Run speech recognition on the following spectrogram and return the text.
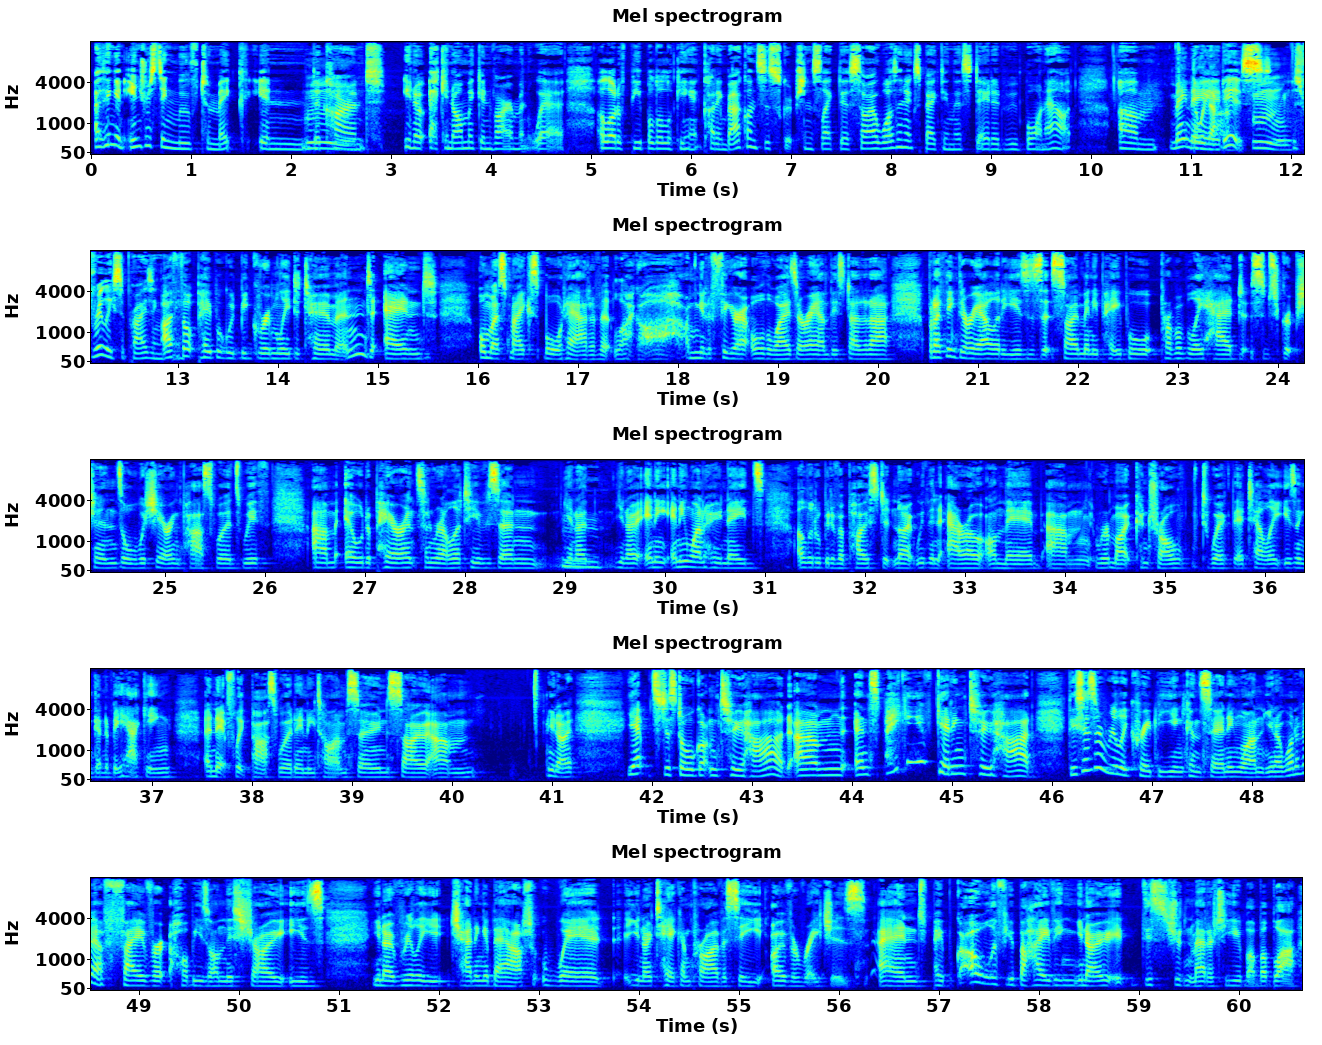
I think, an interesting move to make in the current, you know, economic environment where a lot of people are looking at cutting back on subscriptions like this. So I wasn't expecting this data to be borne out um, Me the way neither. it is. It's really surprising. I me. thought people would be grimly determined and almost make sport out of it, like, oh, I'm going to figure out all the ways around this, da da da. But I think the reality is, is that so many people probably had subscriptions or were sharing passwords with um, elder parents and relatives, and you know, you know, any anyone who needs a little bit of a post-it note with an arrow on their um, remote control to work their telly isn't going to be hacking a Netflix password anytime soon. So. Um, you know, yep, it's just all gotten too hard. Um, and speaking of getting too hard. This is a really creepy and concerning one. You know, one of our favourite hobbies on this show is, you know, really chatting about where, you know, tech and privacy overreaches. And people go, oh, well, if you're behaving, you know, it, this shouldn't matter to you, blah, blah, blah.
